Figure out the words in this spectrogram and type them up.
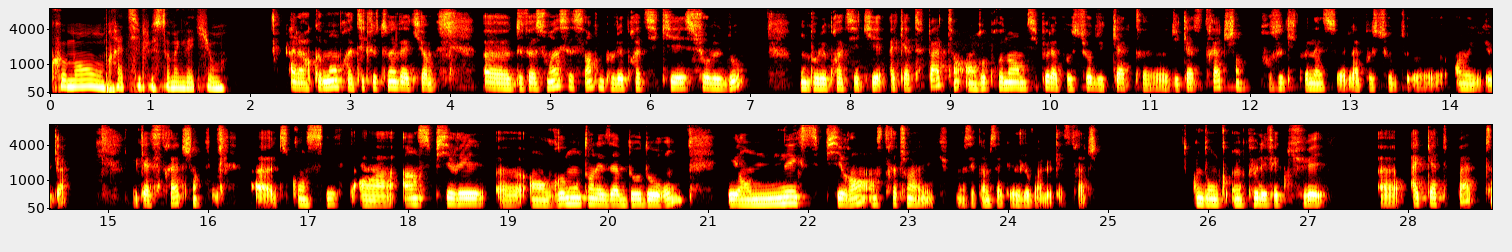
comment on pratique le stomach vacuum? Alors, comment on pratique le stomach vacuum? Euh, De façon assez simple, on peut le pratiquer sur le dos, on peut le pratiquer à quatre pattes en reprenant un petit peu la posture du cat, euh, stretch, pour ceux qui connaissent la posture de, en yoga. Le cat stretch, euh, qui consiste à inspirer euh, en remontant les abdos dos rond et en expirant en stretchant la nuque. C'est comme ça que je le vois, le cat stretch. Donc, on peut l'effectuer euh, à quatre pattes,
